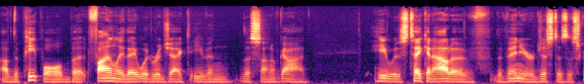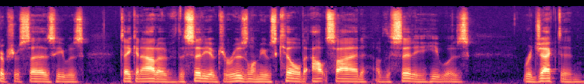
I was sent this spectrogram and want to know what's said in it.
of the people, but finally they would reject even the Son of God. He was taken out of the vineyard, just as the scripture says he was taken out of the city of Jerusalem. He was killed outside of the city. He was rejected.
